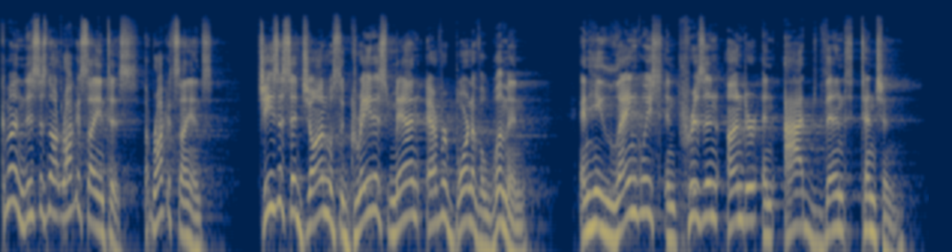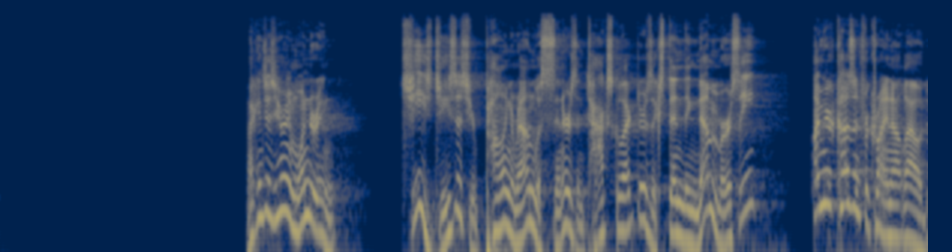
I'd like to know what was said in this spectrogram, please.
Come on, this is not rocket scientists, rocket science. Jesus said John was the greatest man ever born of a woman, and he languished in prison under an Advent tension. I can just hear him wondering, geez, Jesus, you're palling around with sinners and tax collectors, extending them mercy. I'm your cousin for crying out loud.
